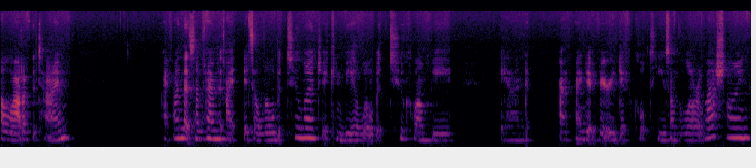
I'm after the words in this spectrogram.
a lot of the time, I find that sometimes I, it's a little bit too much. It can be a little bit too clumpy. And I find it very difficult to use on the lower lash line.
